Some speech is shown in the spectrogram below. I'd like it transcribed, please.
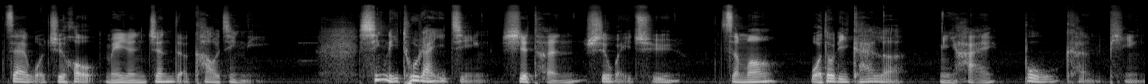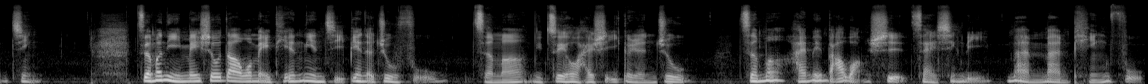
在我之后没人真的靠近你，心里突然一紧，是疼是委屈？怎么我都离开了，你还不肯平静？”怎么你没收到我每天念几遍的祝福？怎么你最后还是一个人住？怎么还没把往事在心里慢慢平复？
